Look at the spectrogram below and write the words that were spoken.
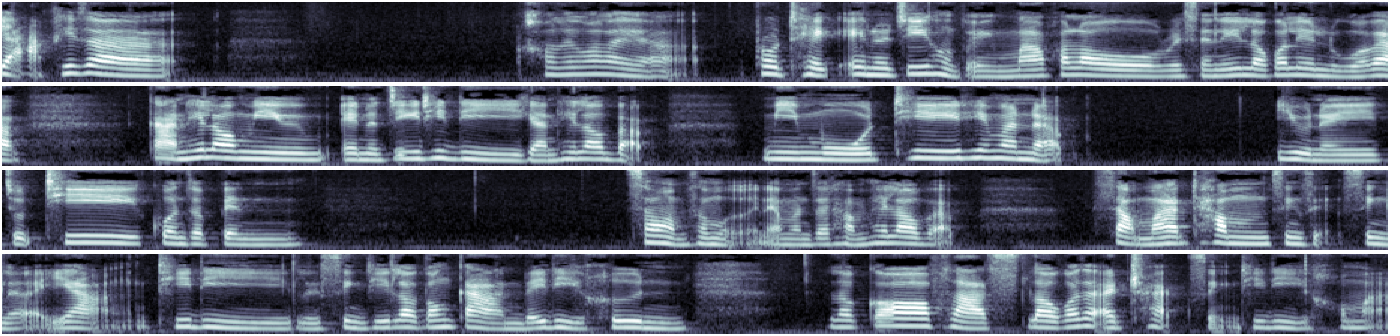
อยากที่จะ เขาเรียกว่าอะไรอะ protect energy ของตัวเองมาก เพราะเรา recently เราก็เรียนรู้ว่าแบบ การที่เรามี energy ที่ดี การที่เราแบบมี mood ที่ที่มันแบบอยู่ในจุดที่ควรจะเป็นสม่ำเสมอเนี่ยมันจะทำให้เราแบบสามารถทำสิ่งสิ่งหลาย ๆ อย่างที่ดีหรือสิ่งที่เราต้องการได้ดีขึ้น แล้วก็ plus เราก็จะ attract สิ่งที่ดีเข้ามา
